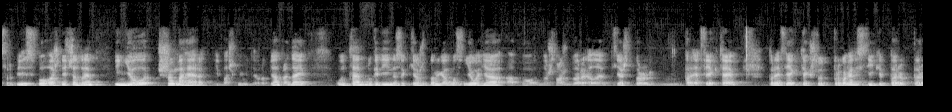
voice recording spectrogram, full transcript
Serbisë, po është një qëndrim i njohur shumë më herët i Bashkimit Evropian, prandaj Unë them, nuk e di nëse kjo është bërë nga mosnjohja apo ndoshta është bërë edhe thjesht për për efekte për efekte kështu propagandistike për për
